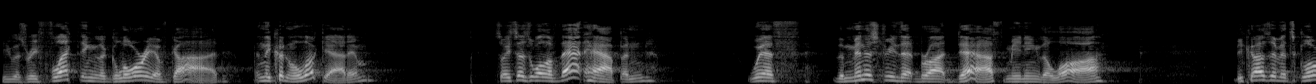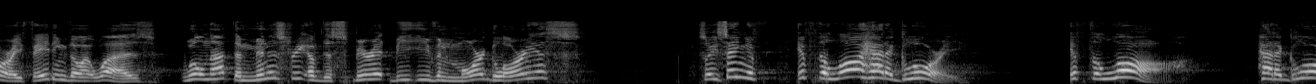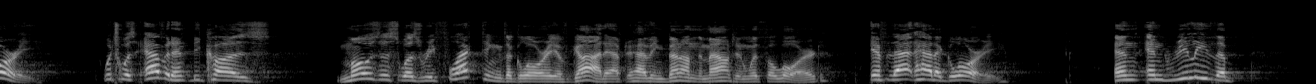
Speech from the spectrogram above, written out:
He was reflecting the glory of God, and they couldn't look at him. So he says, well, if that happened with the ministry that brought death, meaning the law, because of its glory, fading though it was, will not the ministry of the Spirit be even more glorious? So he's saying if, if the law had a glory, if the law had a glory, which was evident because Moses was reflecting the glory of God after having been on the mountain with the Lord, if that had a glory, and, and really the,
